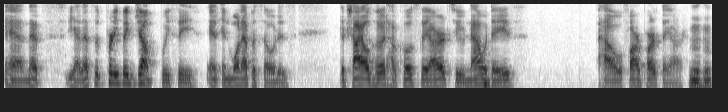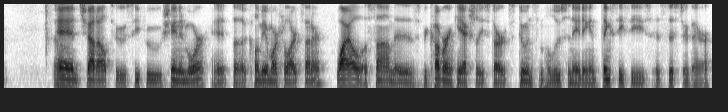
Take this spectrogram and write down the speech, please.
and that's yeah that's a pretty big jump we see in, in one episode is the childhood how close they are to nowadays how far apart they are Mm-hmm. so And shout out to Sifu Shannon Moore at the Columbia Martial Arts Center. While Assam is recovering, he actually starts doing some hallucinating and thinks he sees his sister there,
